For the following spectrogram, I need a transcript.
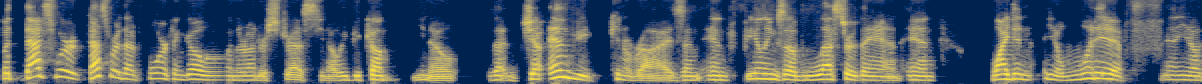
But that's where that's where that four can go when they're under stress. You know, we become, you know, that je- envy can arise and and feelings of lesser than and why didn't you know what if and, you know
